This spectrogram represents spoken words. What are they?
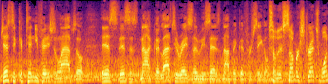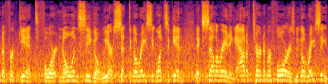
just to continue finishing laps. So this this is not good. Last two races, as we said, has not been good for Siegel. So this summer stretch, one to forget for Nolan Siegel. We are set to go racing once again, accelerating out of turn number four as we go racing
